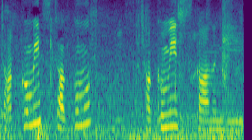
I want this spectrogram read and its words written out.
자크미스? 자크무스? 자크미스 가는 길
